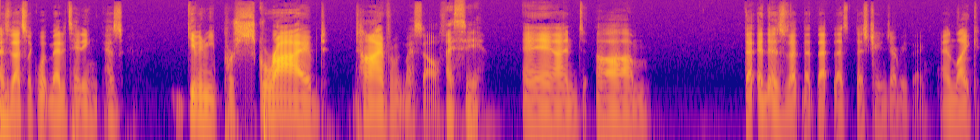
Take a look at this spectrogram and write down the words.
And so that's like what meditating has given me prescribed time from myself I see. And um that and that's, that, that, that that's that's changed everything and like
